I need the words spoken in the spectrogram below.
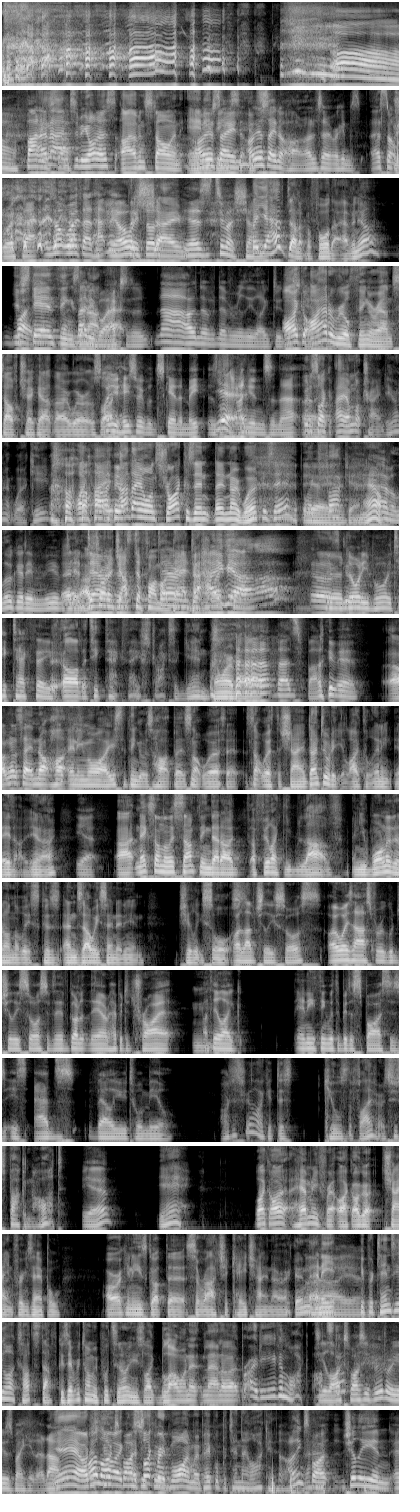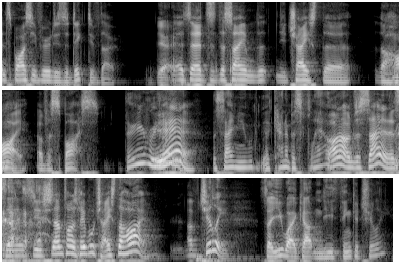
Oh, funny and, and stuff. to be honest, I haven't stolen anything. I'm gonna say since. I'm gonna say not hot. I just don't reckon it's, that's not worth that. It's not worth that happening. I always thought shame. It, yeah, it's too much shame. But you have done it before, though, haven't you? You scan things maybe that aren't by that. accident. Nah, I never, never really like do. The I, got. I had a real thing around self checkout though, where it was I like, knew heaps of people would scan the meat as Yeah. like onions and that. but it's like, hey, I'm not trained here. I don't work here. Like, hey, aren't they on strike because there there are no workers there? Like, Yeah, fucking yeah. hell. have a look at him. You, Anyway, I was trying to justify my bad behaviour. You're a naughty boy, tic tac thief. Oh, the tic tac thief strikes again. Don't worry about that. That's funny, man. I'm going to say not hot anymore. I used to think it was hot, but it's not worth it. It's not worth the shame. Don't do it at your local any either, you know. Yeah. Uh, next on the list, something that I, I feel like you love and you wanted it on the list because, and Zoe sent it in chili sauce. I love chili sauce. I always ask for a good chili sauce. If they've got it there, I'm happy to try it. Mm. I feel like anything with a bit of spice is, is adds value to a meal. I just feel like it just kills the flavor. It's just fucking hot. Yeah. Yeah. Like I, how many friends? Like I got Shane, for example. I reckon he's got the sriracha keychain. I reckon, and he Ah, yeah. he pretends he likes hot stuff because every time he puts it on, he's like blowing it. And that. I'm like, bro, do you even like? Hot Do you like spicy food or are you just making it up? Yeah, I just feel like it's like food. red wine when people pretend they like it. I think spi- chili and, and spicy food is addictive though. Yeah. It's it's the same that you chase the the high of a spice. Do you really? Yeah. The same you would a cannabis flower. don't know, I'm just saying. It's, it's, you, sometimes people chase the high of chili. So you wake up and do you think of chili?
